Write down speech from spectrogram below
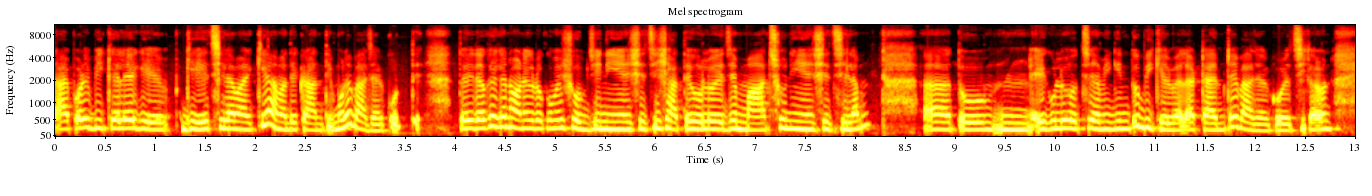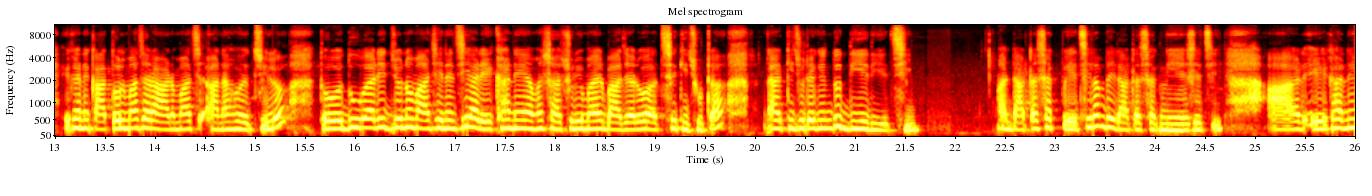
তারপরে বিকেলে গিয়ে গিয়েছিলাম আর কি আমাদের ক্রান্তি মোড়ে বাজার করতে। তো এই দেখো এখানে অনেক রকমের সবজি নিয়ে এসেছি, সাথে হলো এই যে মাছও নিয়ে এসেছিলাম। তো এগুলো হচ্ছে আমি কিন্তু বিকেলবেলার টাইমটায় বাজার করেছি। কারণ এখানে কাতল মাছ আর আর মাছ আনা হয়েছিল। তো দুবারির জন্য মাছ এনেছি আর এখানে আমার শাশুড়ি মায়ের বাজারও আছে কিছুটা। আর কিছুটা কিন্তু দিয়ে দিয়েছি। আর ডাঁটা শাক পেয়েছিলাম, তাই ডাঁটা শাক নিয়ে এসেছি। আর এখানে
